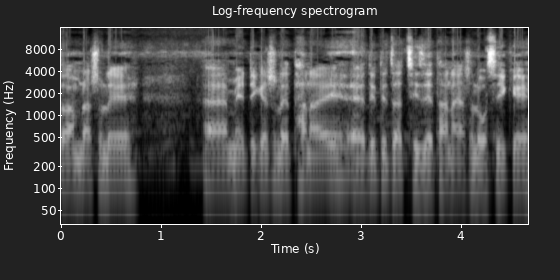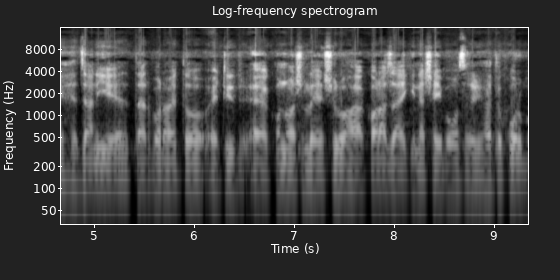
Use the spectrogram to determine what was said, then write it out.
তো, আমরা আসলে মেয়েটিকে আসলে থানায় দিতে চাচ্ছি যে থানায় আসলে ওসিকে জানিয়ে তারপর হয়তো এটির কোনো আসলে সুরাহা করা যায় কিনা সেই ব্যবস্থাটি হয়তো করব।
